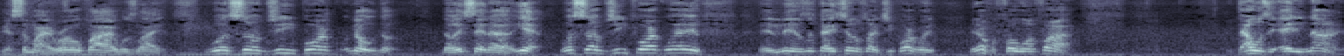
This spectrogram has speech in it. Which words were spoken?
and somebody rolled by, was like, "What's up, G Park?" No, no, no. They said, "Uh, yeah, what's up, G Parkway?" And niggas looked at each other was like, G Parkway, they're for 415. That was in 89.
